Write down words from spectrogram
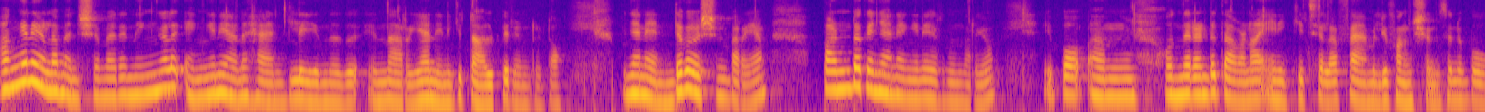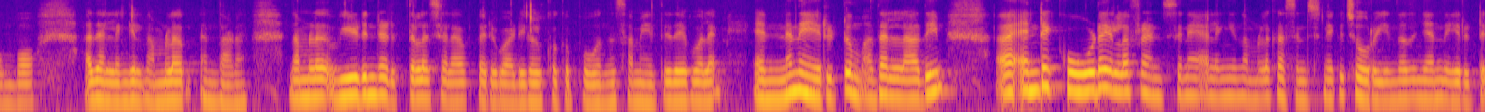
അങ്ങനെയുള്ള മനുഷ്യന്മാരെ നിങ്ങൾ എങ്ങനെയാണ് ഹാൻഡിൽ ചെയ്യുന്നത് എന്നറിയാൻ എനിക്ക് താല്പര്യമുണ്ട് കേട്ടോ. അപ്പോൾ ഞാൻ എന്റെ വേർഷൻ പറയാം. പണ്ടൊക്കെ ഞാൻ എങ്ങനെയായിരുന്നു എന്നറിയോ? ഇപ്പോൾ ഒന്ന് രണ്ട് തവണ എനിക്ക് ചില ഫാമിലി ഫങ്ഷൻസിന് പോകുമ്പോൾ അതല്ലെങ്കിൽ നമ്മൾ എന്താണ് നമ്മൾ വീടിന്റെ അടുത്തുള്ള ചില പരിപാടികൾക്കൊക്കെ പോകുന്ന സമയത്ത് ഇതേപോലെ എന്നെ നേരിട്ടും അതല്ലാതെയും എന്റെ കൂടെയുള്ള ഫ്രണ്ട്സിനെ അല്ലെങ്കിൽ നമ്മളെ കസിൻസിനെയൊക്കെ ചൊറിയുന്നത് ഞാൻ നേരിട്ട്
